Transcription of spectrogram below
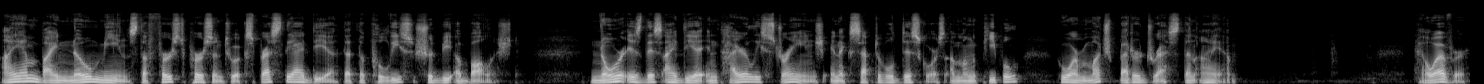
I am by no means the first person to express the idea that the police should be abolished, nor is this idea entirely strange in acceptable discourse among people who are much better dressed than I am. However,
